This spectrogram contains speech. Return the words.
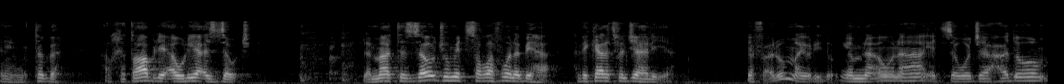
يعني انتبه. الخطاب لأولياء الزوج. لما مات الزوج هم يتصرفون بها. هذه كانت في الجاهلية. يفعلون ما يريدون يمنعونها يتزوجها أحدهم.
